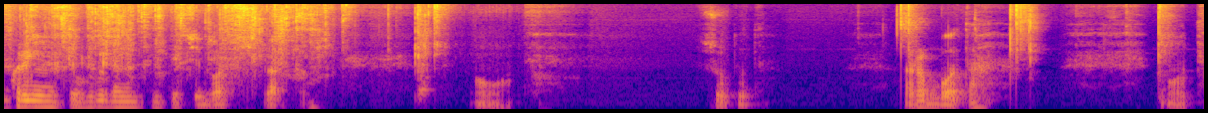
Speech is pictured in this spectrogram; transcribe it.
українців грудень 2024. От. Що тут? Робота. От.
